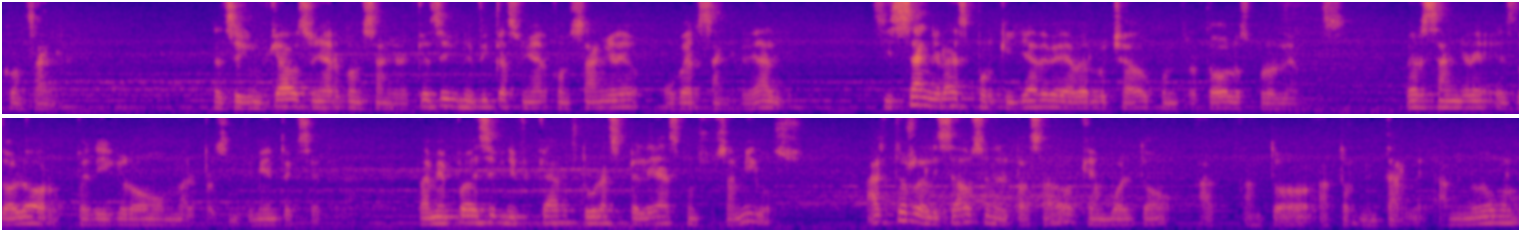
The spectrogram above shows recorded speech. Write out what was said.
con sangre. El significado de soñar con sangre. ¿Qué significa soñar con sangre o ver sangre de alguien? Si sangra es porque ya debe haber luchado contra todos los problemas. Ver sangre es dolor, peligro, mal presentimiento, etc. También puede significar duras peleas con sus amigos, actos realizados en el pasado que han vuelto a, atormentarle. A menudo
